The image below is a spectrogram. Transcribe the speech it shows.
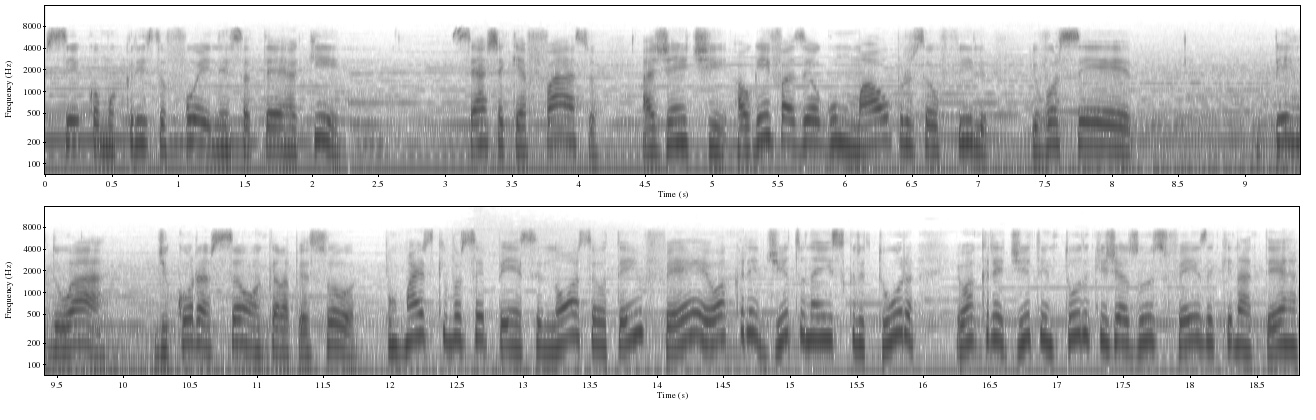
ser como Cristo foi nessa terra aqui? Você acha que é fácil a gente, alguém fazer algum mal para o seu filho e você perdoar de coração aquela pessoa? Por mais que você pense, nossa, eu tenho fé, eu acredito na Escritura, eu acredito em tudo que Jesus fez aqui na terra.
